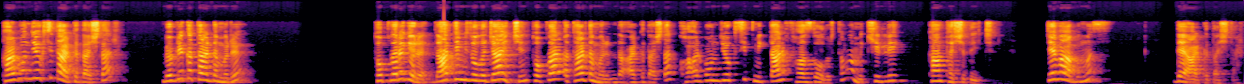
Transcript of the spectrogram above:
Karbondioksit arkadaşlar böbrek atar damarı toplara göre daha temiz olacağı için toplar atar damarında arkadaşlar karbondioksit miktarı fazla olur. Tamam mı? Kirli kan taşıdığı için. Cevabımız D arkadaşlar.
